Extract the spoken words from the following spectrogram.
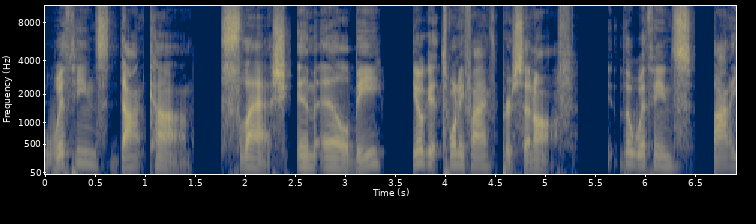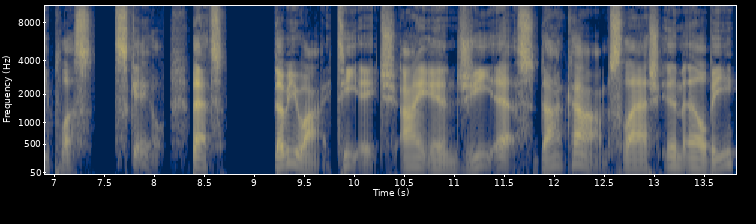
withings.com slash MLB, you'll get 25% off the Withings Body Plus Scale. That's W-I-T-H-I-N-G-S dot com slash MLB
